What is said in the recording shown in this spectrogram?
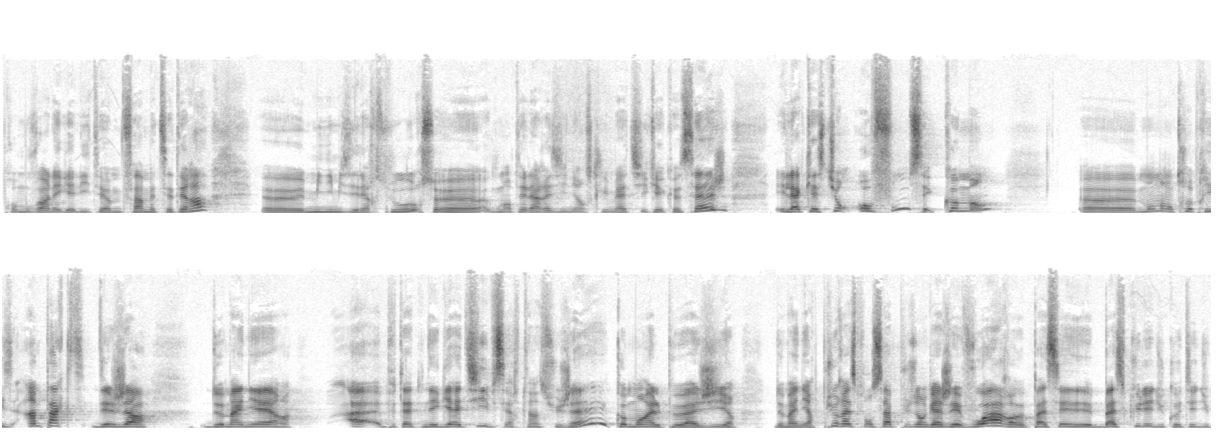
promouvoir l'égalité homme-femme, etc euh, minimiser les ressources, euh, augmenter la résilience climatique et que sais-je. Et la question, au fond, c'est comment euh, mon entreprise impacte déjà de manière peut-être négative certains sujets, comment elle peut agir de manière plus responsable, plus engagée, voire euh, passer, basculer du côté de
